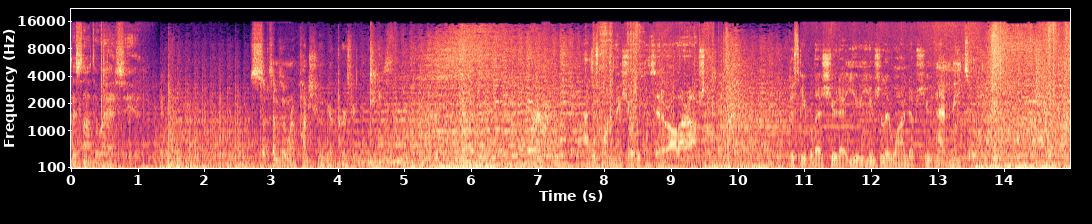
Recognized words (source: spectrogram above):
That's not the way I see it. Sometimes I want to punch you in your perfect teeth. I just want to make sure we consider all our options. Because people that shoot at you usually wind up shooting at me, too.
